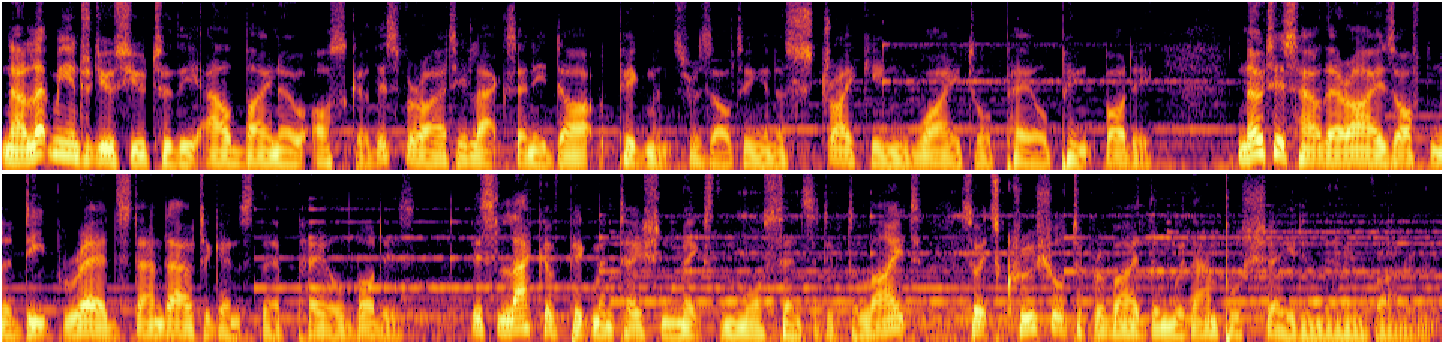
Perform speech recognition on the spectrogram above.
Now let me introduce you to the albino Oscar. This variety lacks any dark pigments, resulting in a striking white or pale pink body. Notice how their eyes, often a deep red, stand out against their pale bodies. This lack of pigmentation makes them more sensitive to light, so it's crucial to provide them with ample shade in their environment.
